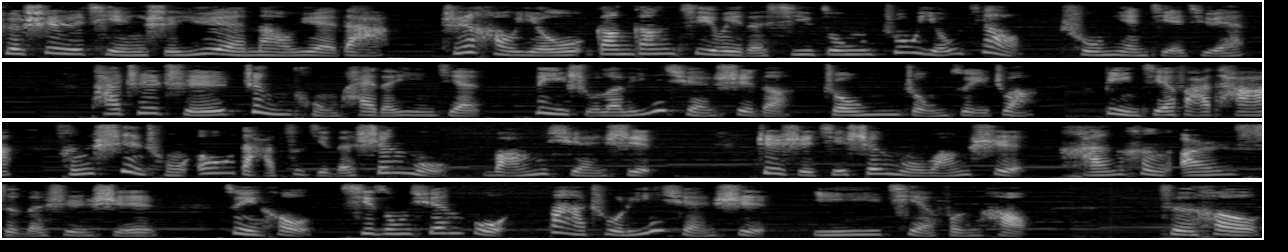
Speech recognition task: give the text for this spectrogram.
这事情是越闹越大，只好由刚刚继位的熹宗朱由校出面解决。他支持正统派的意见，隶属了林选侍的种种罪状，并揭发他曾恃宠殴打自己的生母王选侍，致使其生母王氏含恨而死的事实。最后，熹宗宣布罢黜林选侍一切封号。此后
